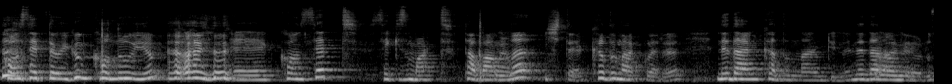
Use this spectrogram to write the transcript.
konsepte uygun konuğuyum. Ee, konsept 8 Mart tabanlı işte kadın hakları, neden kadınlar günü, neden anlıyoruz,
